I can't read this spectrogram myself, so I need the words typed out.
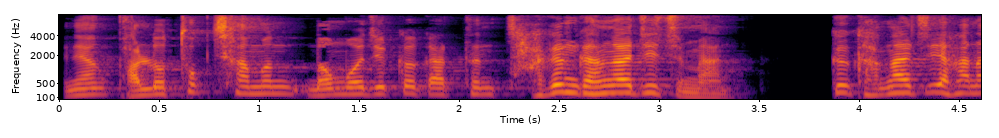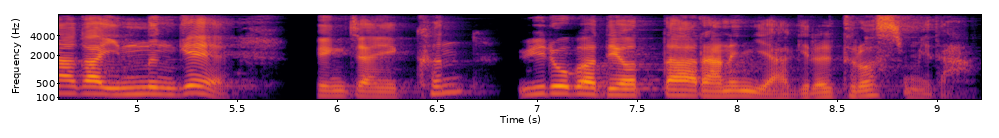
그냥 발로 툭 차면 넘어질 것 같은 작은 강아지지만 그 강아지 하나가 있는 게 굉장히 큰 위로가 되었다라는 이야기를 들었습니다.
